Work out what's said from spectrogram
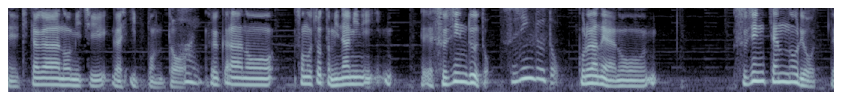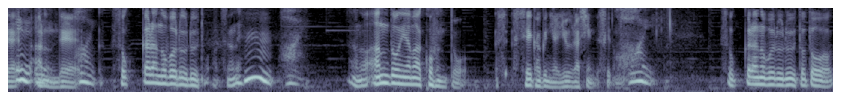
ええー、北側の道が1本と、はい、それからあのそのちょっと南にえー、スジンルート。スジンルート。これはねあのスジン天皇陵ってあるんで、ええはい、そこから登るルートなんですよね、うんはい、あの安藤山古墳と正確には言うらしいんですけども、はい、そこから登るルートと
